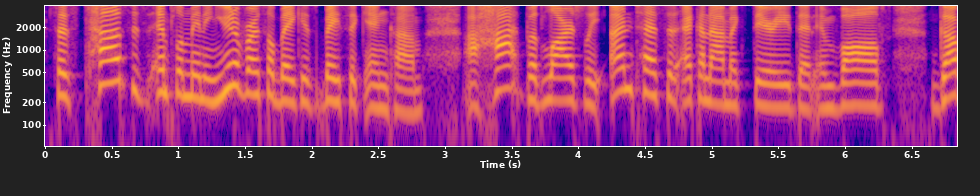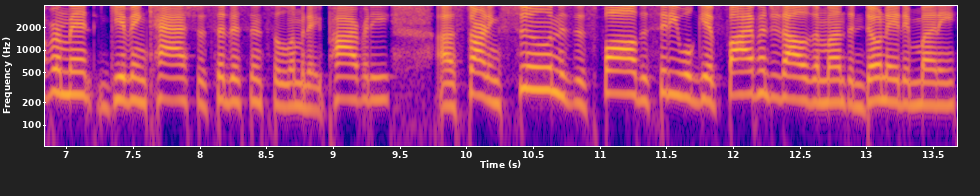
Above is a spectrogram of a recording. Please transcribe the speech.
It says Tubbs is implementing universal basic income, a hot but largely untested economic theory that involves government giving cash to citizens to eliminate poverty. Uh, starting soon as this fall, the city will give $500 a month in donated money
